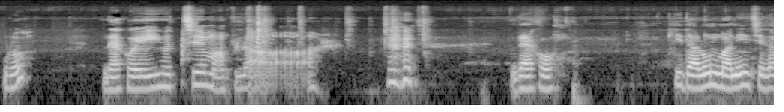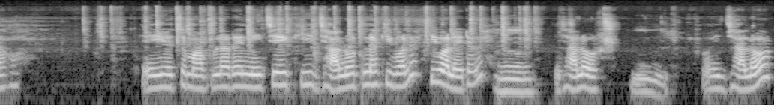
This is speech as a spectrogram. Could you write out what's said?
পুরো। দেখো, এই হচ্ছে মাফলার। দেখো, কি দারুণ বানিয়েছে, দেখো। এই হচ্ছে মাফলারের নিচে কি ঝালট না কি বলে? কি বলে এটাকে? হুম। ওই ঝালট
